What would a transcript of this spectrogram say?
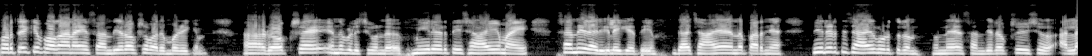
പുറത്തേക്ക് പോകാനായി സന്ധ്യ ഡോക്ടർ വരുമ്പോഴേക്കും ഡോക്ടറെ എന്ന് വിളിച്ചുകൊണ്ട് മീരെടുത്തി ചായയുമായി സന്ധ്യയുടെ അരികിലേക്ക് എത്തി. ഇതാ ചായ എന്ന് പറഞ്ഞ് മീരെടുത്തി ചായ കൊടുത്തതും ഉന്നെ സന്ധ്യ ഡോക്ടർ ചോദിച്ചു അല്ല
